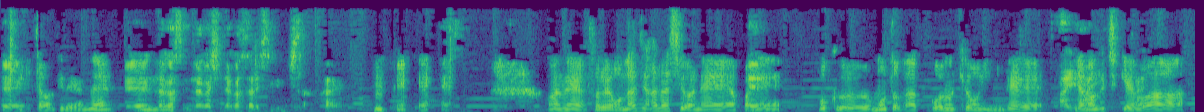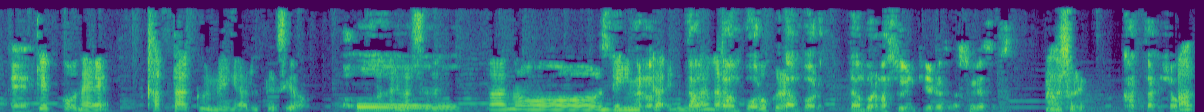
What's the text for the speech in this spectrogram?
生きてきたわけだよね。えーうん流し、流し流されしてきました。はい。ま あね、それ同じ話はね、やっぱね、僕、元学校の教員で、はい山口県はえー、結構ね、カッター訓練やるんですよ。ほわかります？あのー、臨界、ダンなんだダンボール、ンボール、ダンボールまっすぐに切れるとかそういうやつです。何それカッターでしょ？あ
